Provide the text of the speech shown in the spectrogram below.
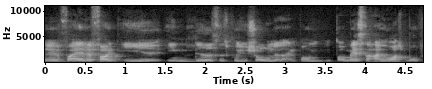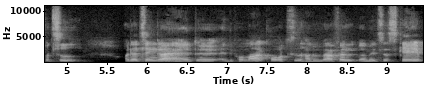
øh, for alle folk i, i en ledelsesposition, eller en borgmester har jo også brug for tid. Og der tænker jeg, at, øh, at på meget kort tid har du i hvert fald været med til at skabe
